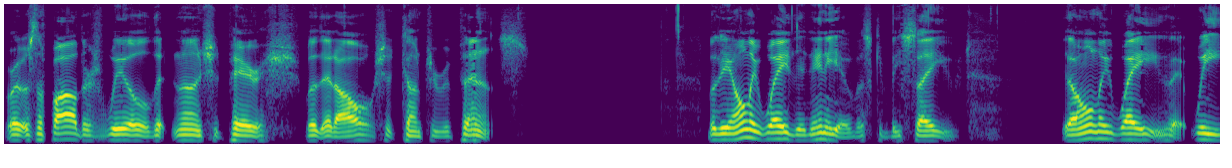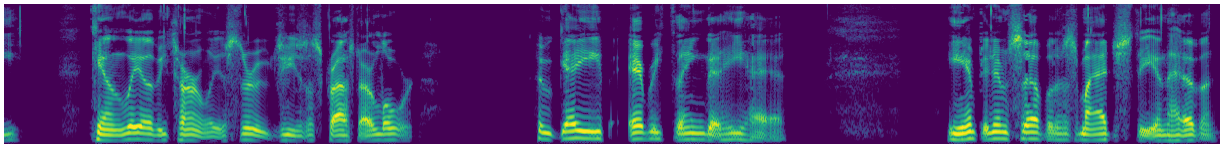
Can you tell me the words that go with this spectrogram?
For it was the Father's will that none should perish, but that all should come to repentance. But the only way that any of us can be saved, the only way that we can live eternally is through Jesus Christ our Lord, who gave everything that he had. He emptied himself of his majesty in heaven,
